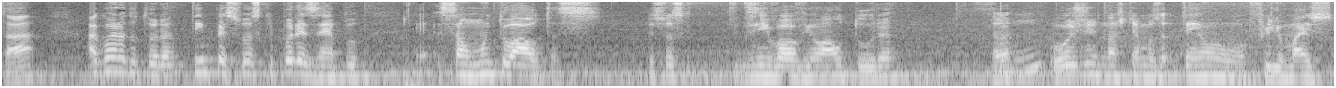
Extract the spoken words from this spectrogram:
tá? Agora, doutora, tem pessoas que, por exemplo, eh, são muito altas, pessoas que desenvolvem uma altura. tá? Hoje nós temos, tem um filho mais,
